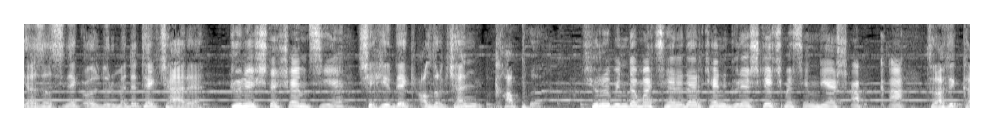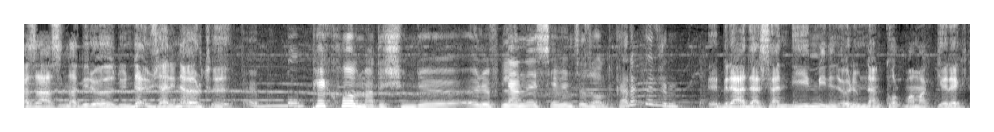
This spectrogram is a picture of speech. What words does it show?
Yazın sinek öldürmede tek çare. Güneşte şemsiye. Çekirdek alırken kapı. Tribünde maç seyrederken güneş geçmesin diye şapka. Trafik kazasında biri öldüğünde üzerine örtü. E, Bu pek olmadı şimdi. Ölü falan sevimsiz oldu Karagöz'üm. E, birader sen değil miydin ölümden korkmamak gerek,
